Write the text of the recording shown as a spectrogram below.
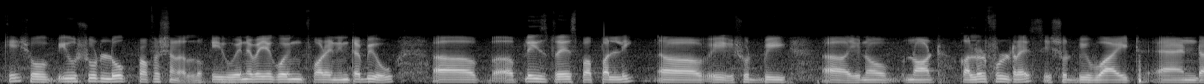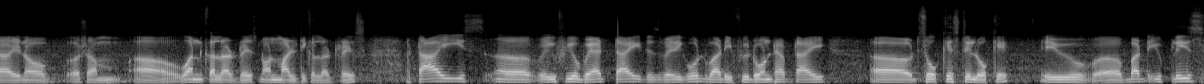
okay? So you should look professional okay? Whenever you're going for an interview uh, uh, please dress properly. Uh, it should be uh, you know not colorful dress. It should be white and uh, you know some uh, one color dress non multicolor dress. A tie is if you wear tie it is very good but if you don't have tie it's okay still okay. You but you please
